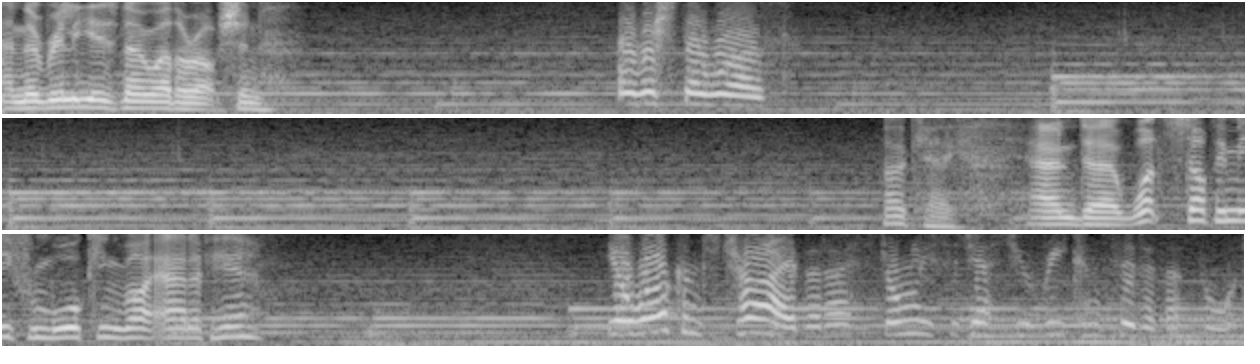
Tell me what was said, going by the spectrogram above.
And there really is no other option. I wish there was. Okay. And uh, what's stopping me from walking right out of here? You're welcome to try, but I strongly suggest you reconsider that thought.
